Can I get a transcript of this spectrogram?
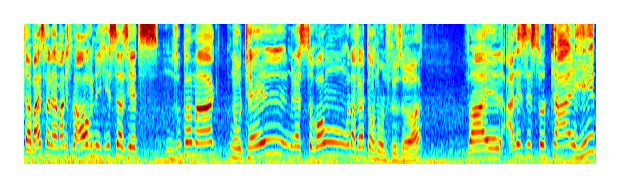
da weiß man ja manchmal auch nicht, ist das jetzt ein Supermarkt, ein Hotel, ein Restaurant oder vielleicht doch nur ein Friseur. Weil alles ist total hip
